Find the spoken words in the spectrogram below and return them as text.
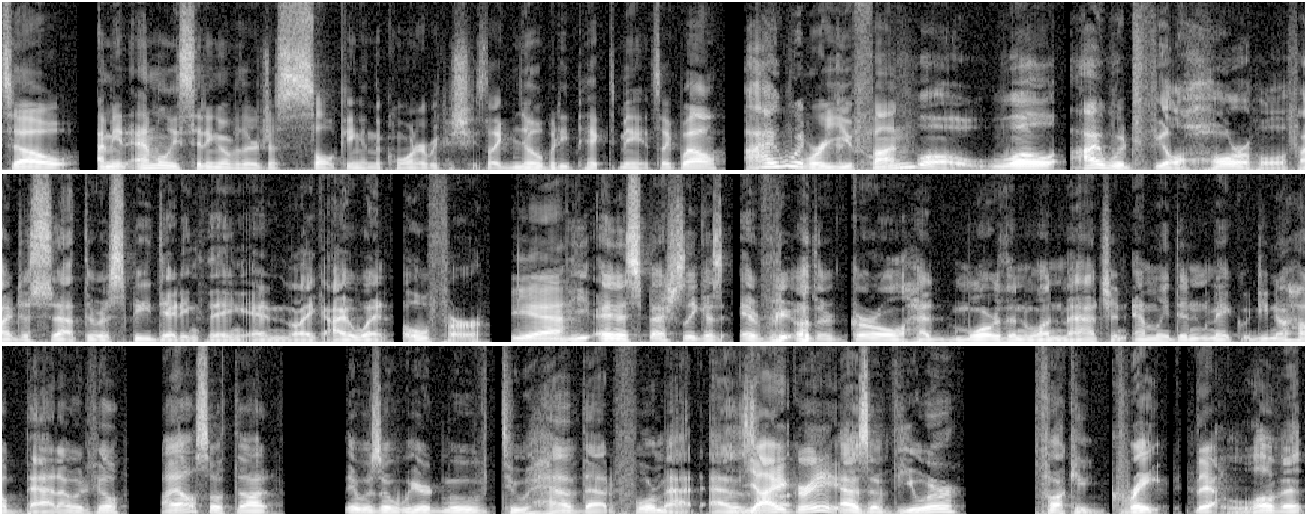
So I mean, Emily's sitting over there just sulking in the corner because she's like, nobody picked me. It's like, well, I would. were you fun? Whoa. Well, I would feel horrible if I just sat through a speed dating thing and like I went over. Yeah, And especially because every other girl had more than one match and Emily didn't make. Do you know how bad I would feel? I also thought it was a weird move to have that format as yeah, I a- agree. as a viewer. Fucking great. Yeah. Love it.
